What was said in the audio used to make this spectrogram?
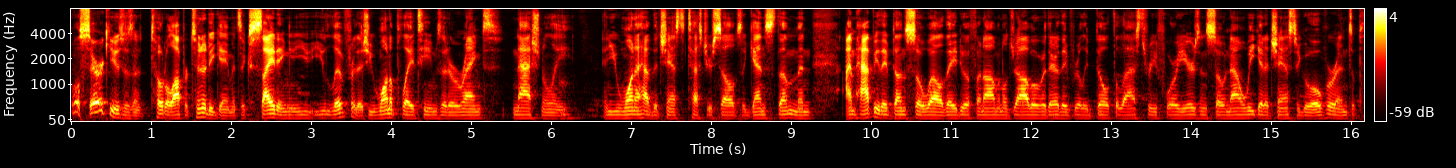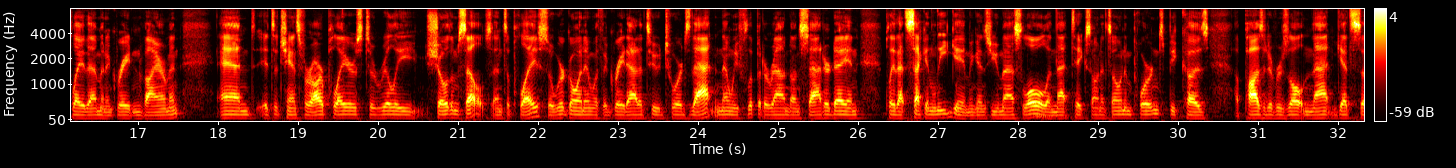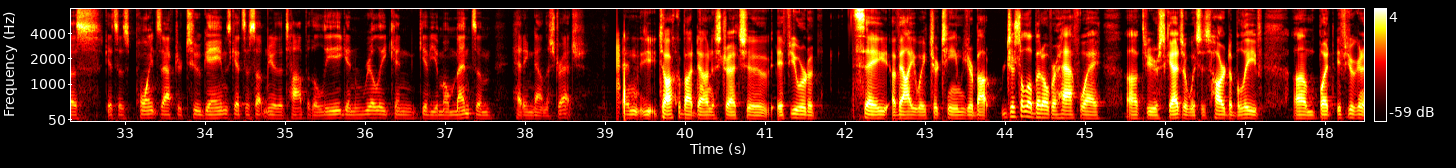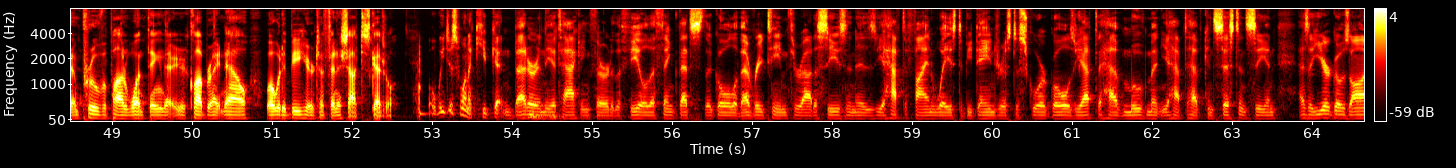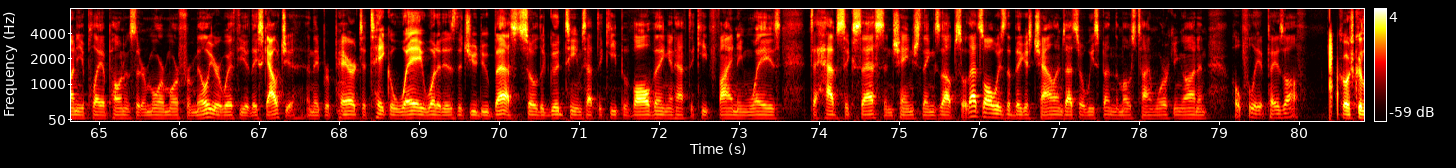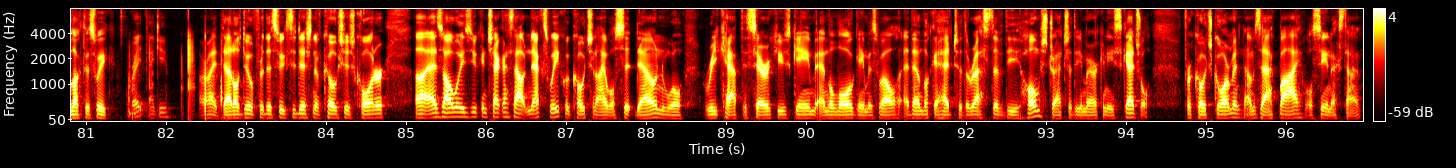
Well, Syracuse is a total opportunity game. It's exciting. You, you live for this. You want to play teams that are ranked nationally, and you want to have the chance to test yourselves against them. And I'm happy they've done so well. They do a phenomenal job over there. They've really built the last three, four years. And so now we get a chance to go over and to play them in a great environment and it's a chance for our players to really show themselves and to play. So we're going in with a great attitude towards that, and then we flip it around on Saturday and play that second league game against UMass Lowell, and that takes on its own importance because a positive result in that gets us gets us points after two games, gets us up near the top of the league, and really can give you momentum heading down the stretch. And you talk about down the stretch. Uh, if you were to say evaluate your team, you're about just a little bit over halfway uh, through your schedule, which is hard to believe. Um, but if you're going to improve upon one thing that your club right now, what would it be here to finish out the schedule? Well, we just want to keep getting better in the attacking third of the field. I think that's the goal of every team throughout a season is you have to find ways to be dangerous to score goals. You have to have movement, you have to have consistency and as a year goes on, you play opponents that are more and more familiar with you. They scout you and they prepare to take away what it is that you do best. So the good teams have to keep evolving and have to keep finding ways to have success and change things up. So that's always the biggest challenge. That's what we spend the most time working on and hopefully it pays off. Coach, good luck this week. Great, thank you. All right, that'll do it for this week's edition of Coach's Corner. Uh, as always, you can check us out next week where Coach and I will sit down and we'll recap the Syracuse game and the Lowell game as well, and then look ahead to the rest of the home stretch of the American East schedule. For Coach Gorman, I'm Zach By. We'll see you next time.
